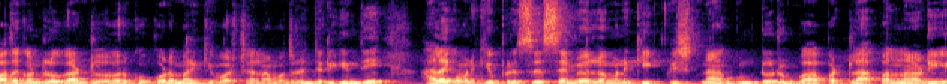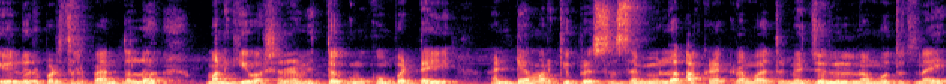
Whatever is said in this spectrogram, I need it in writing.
పదకొండు గంటల వరకు కూడా మనకి వర్షాలు నమోదడం జరిగింది. అలాగే మనకి ప్రస్తుత సమయంలో మనకి కృష్ణా గుంటూరు బాపట్ల పల్నాడు ఏలూరు పరిసర ప్రాంతాల్లో మనకి వర్షాలు అనేవి తగ్గుముఖం పట్టాయి. అంటే మనకి ప్రస్తుత సమయంలో అక్కడక్కడ మాత్రమే జల్లులు నమోదుతున్నాయి.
